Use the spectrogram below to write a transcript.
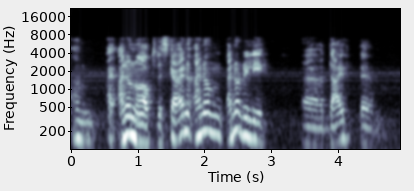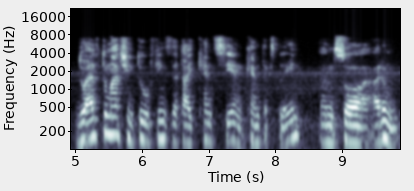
um, I, I, don't know how to describe. I don't. I don't, I don't really uh, dive uh, dwell too much into things that I can't see and can't explain, and so I don't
